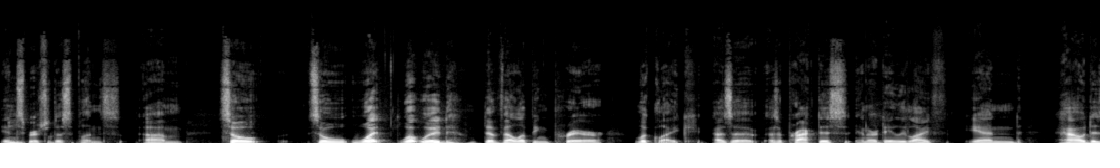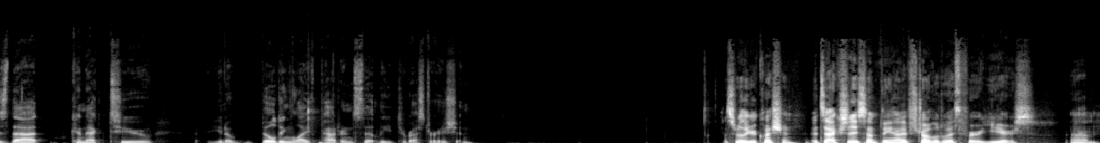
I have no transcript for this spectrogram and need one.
in spiritual disciplines. Um, so, so what what would developing prayer look like as a as a practice in our daily life, and how does that connect to, you know, building life patterns that lead to restoration? That's a really good question. It's actually something I've struggled with for years, um,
